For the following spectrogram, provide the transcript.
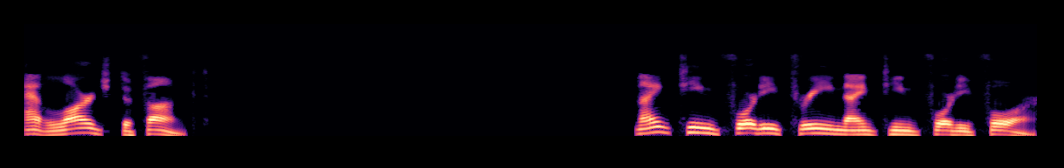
At large, defunct. 1943–1944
